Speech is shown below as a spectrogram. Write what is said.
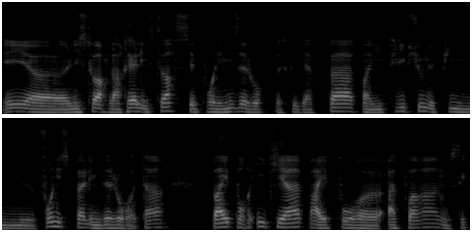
et heu, l'histoire, la réelle histoire, c'est pour les mises à jour parce qu'il y a pas enfin, Philips Hue ne ne fournissent pas les mises à jour au tas. Pareil pour IKEA, pareil pour, heu, Aqara, donc c'est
